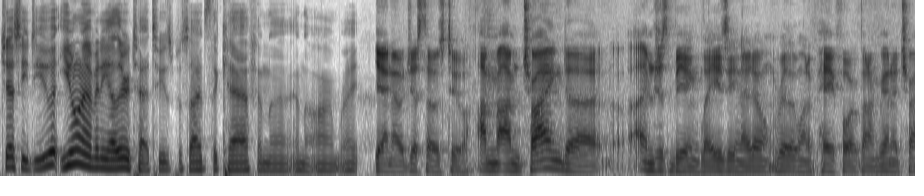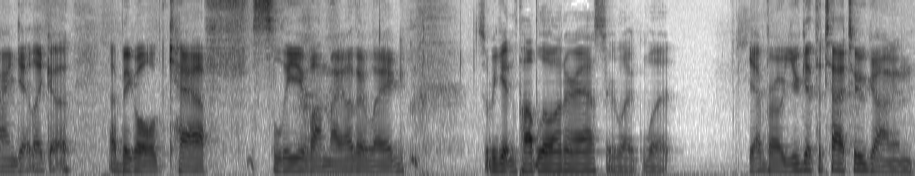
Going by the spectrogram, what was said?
Jesse, do you you don't have any other tattoos besides the calf and the and the arm, right? Yeah, no, just those two. I'm I'm trying to. I'm just being lazy, and I don't really want to pay for it. But I'm gonna try and get like a a big old calf sleeve on my other leg. So we getting Pablo on our ass or like what? Yeah, bro, you get the tattoo gun and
